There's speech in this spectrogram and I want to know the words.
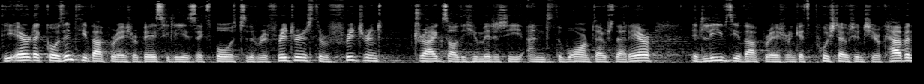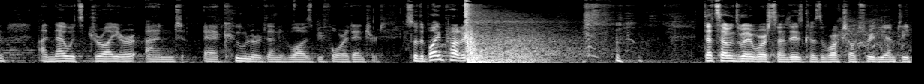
The air that goes into the evaporator basically is exposed to the refrigerant. The refrigerant drags all the humidity and the warmth out of that air. It leaves the evaporator and gets pushed out into your cabin, and now it's drier and uh, cooler than it was before it entered. So the byproduct. that sounds way worse than it is because the workshop's really empty.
